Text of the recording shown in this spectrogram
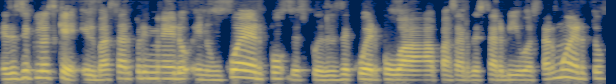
Ese ciclo es que él va a estar primero en un cuerpo, después de ese cuerpo va a pasar de estar vivo a estar muerto,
